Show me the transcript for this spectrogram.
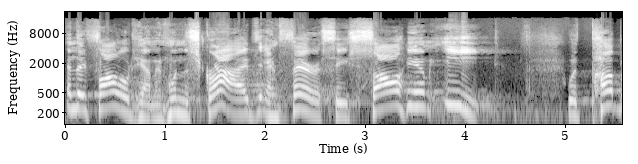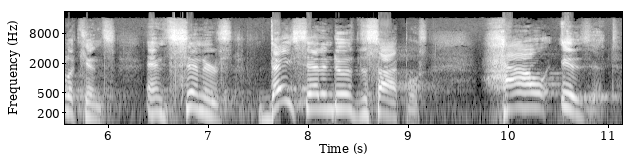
and they followed him. And when the scribes and Pharisees saw him eat with publicans and sinners, they said unto his disciples, How is it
